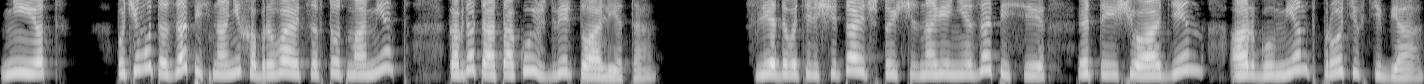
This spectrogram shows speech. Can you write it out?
Нет, почему-то запись на них обрывается в тот момент, когда ты атакуешь дверь туалета. Следователь считает, что исчезновение записи – это еще один аргумент против тебя,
